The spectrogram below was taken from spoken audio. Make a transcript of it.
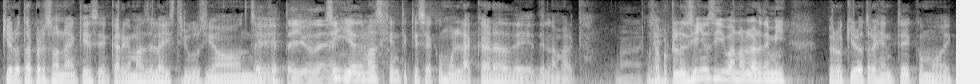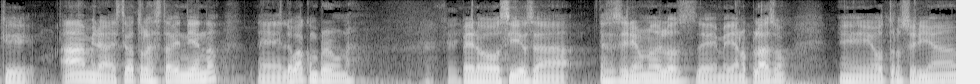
quiero otra persona que se encargue más de la distribución. Sí, de... que te ayude Sí, y además gente que sea como la cara de, de la marca. Ah, O sea, porque los diseños sí van a hablar de mí, pero quiero otra gente como de que, ah, mira, este vato las está vendiendo, eh, le voy a comprar una. Pero sí, o sea, ese sería uno de los de mediano plazo. Eh, otro sería...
